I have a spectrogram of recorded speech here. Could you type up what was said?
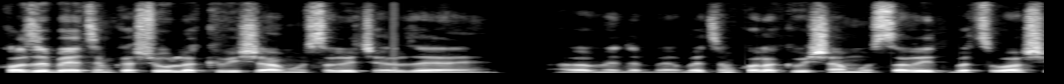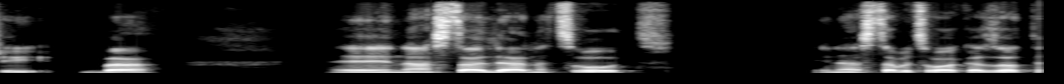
כל זה בעצם קשור לכבישה המוסרית שעל זה הרב מדבר. בעצם כל הכבישה המוסרית בצורה שהיא באה, נעשתה על ידי הנצרות, היא נעשתה בצורה כזאת,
